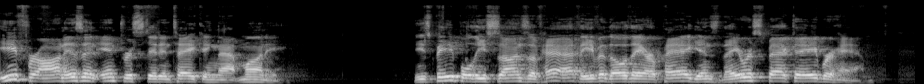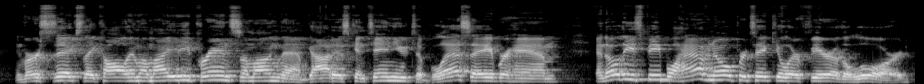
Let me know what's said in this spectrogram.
Ephron isn't interested in taking that money. These people, these sons of Heth, even though they are pagans, they respect Abraham. In verse 6, they call him a mighty prince among them. God has continued to bless Abraham. And though these people have no particular fear of the Lord,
